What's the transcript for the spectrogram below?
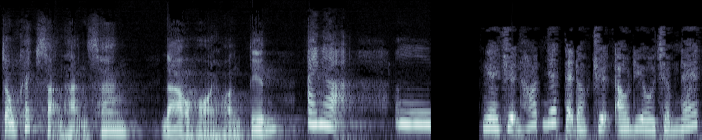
trong khách sạn hạng sang, Đào hỏi Hoàng Tiến. Anh ạ, ừ, Nghe chuyện hot nhất tại đọc truyện audio.net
